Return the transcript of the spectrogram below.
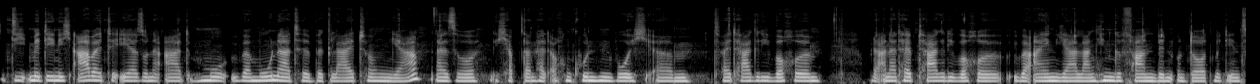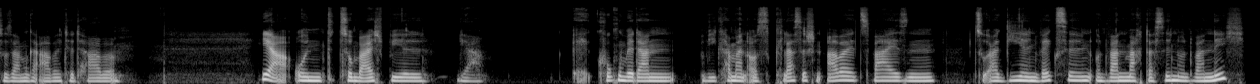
die, mit denen ich arbeite, eher so eine Art Mo über Monate Begleitung, ja. Also ich habe dann halt auch einen Kunden, wo ich ähm, zwei Tage die Woche oder anderthalb Tage die Woche über ein Jahr lang hingefahren bin und dort mit denen zusammengearbeitet habe. Ja, und zum Beispiel, ja, äh, gucken wir dann, wie kann man aus klassischen Arbeitsweisen zu agilen wechseln und wann macht das Sinn und wann nicht.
